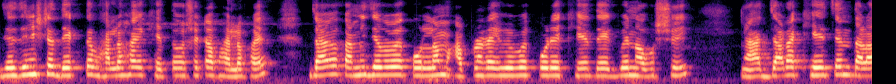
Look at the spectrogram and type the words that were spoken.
যে জিনিসটা দেখতে ভালো হয়, খেতেও সেটা ভালো হয়। যাই হোক, আমি যেভাবে করলাম, আপনারা এইভাবে করে খেয়ে দেখবেন অবশ্যই। আর যারা খেয়েছেন, তারা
